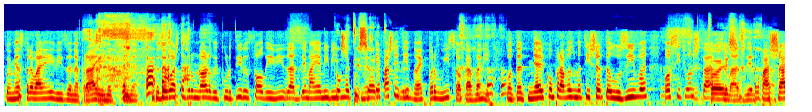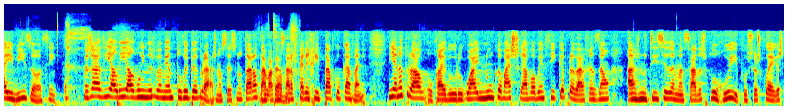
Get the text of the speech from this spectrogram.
com imenso trabalho em Ibiza, na praia e na piscina. Mas eu gosto do pormenor de curtir o sol de Ibiza a dizer Miami Beach, porque nem sequer faz sentido, não é? Que para isso, ao Cavani. Com tanto dinheiro, compravas uma t-shirt alusiva ao sítio onde estás, sei Pois. lá, a dizer Pachá Ibiza ou assim. Mas já havia ali algum enervamento do Rui Pedro Brás, não sei se notaram, estava a começar a Notamos. ficar irritado com o Cavani. E é natural, o raio do Uruguai nunca mais chegava ao Benfica para dar razão às notícias avançadas pelo Rui e pelos seus colegas.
